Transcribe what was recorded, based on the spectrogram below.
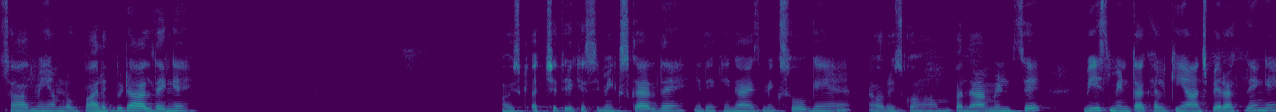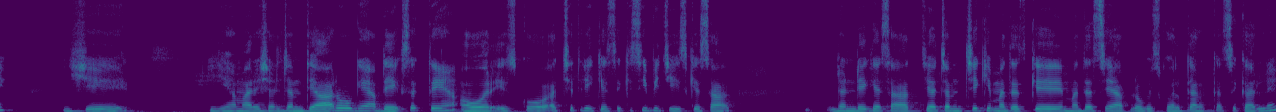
साथ में ही हम लोग पालक भी डाल देंगे। और इसको अच्छे तरीके से मिक्स कर दें। ये देखें गाइस मिक्स हो गए हैं और इसको हम पंद्रह मिनट से बीस मिनट तक हल्की आँच पे रख देंगे। ये ये हमारे शलजम तैयार हो गए आप देख सकते हैं। और इसको अच्छे तरीके से किसी भी चीज़ के साथ, डंडे के साथ या चमचे की मदद के मदद से आप लोग इसको हल्का हल्का से कर लें।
